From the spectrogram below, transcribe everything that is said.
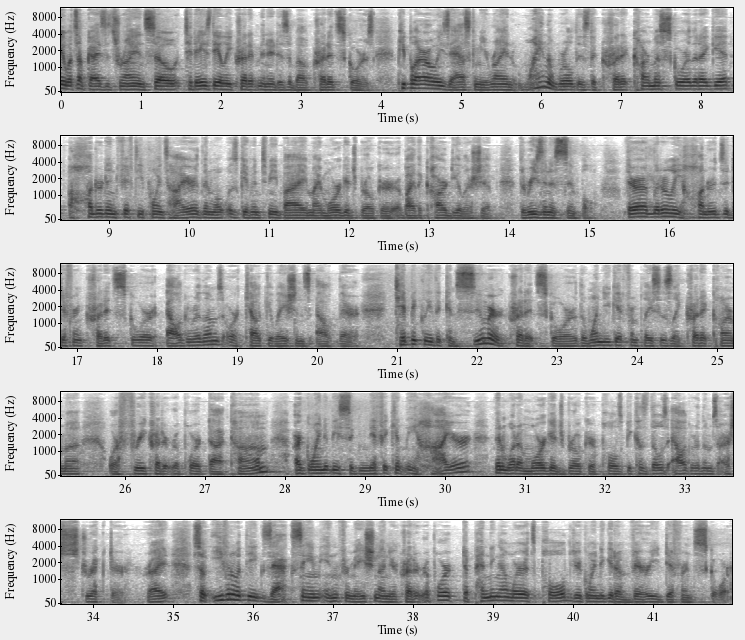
Hey, what's up guys? It's Ryan. So today's Daily Credit Minute is about credit scores. People are always asking me, Ryan, why in the world is the Credit Karma score that I get 150 points higher than what was given to me by my mortgage broker or by the car dealership? The reason is simple. There are literally hundreds of different credit score algorithms or calculations out there. Typically, the consumer credit score, the one you get from places like Credit Karma or freecreditreport.com, are going to be significantly higher than what a mortgage broker pulls because those algorithms are stricter, right? So even with the exact same information on your credit report, depending on where it's pulled, you're going to get a very different score.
